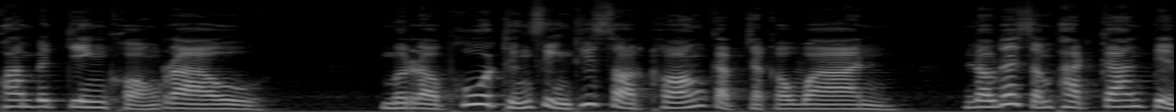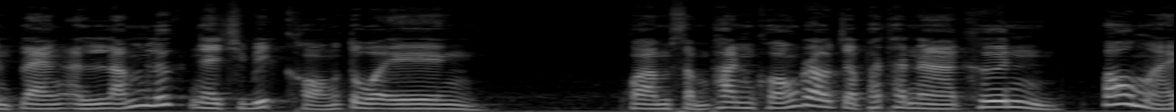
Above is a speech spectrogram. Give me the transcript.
ความเป็นจริงของเรา เมื่อเราพูดถึงสิ่งที่สอดคล้องกับจักรวาล เราได้สัมผัสการเปลี่ยนแปลงอันล้ำลึกในชีวิตของตัวเอง ความสัมพันธ์ของเราจะพัฒนาขึ้น เป้าหมาย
